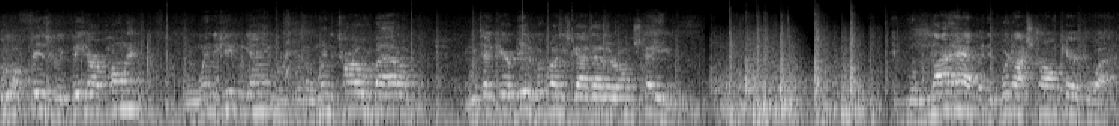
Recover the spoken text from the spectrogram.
we're going to physically beat our opponent, we're going to win the kicking game, we're, we're going to win the turnover battle, and we take care of business, we'll run these guys out of their own stadium. It will not happen if we're not strong character-wise.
